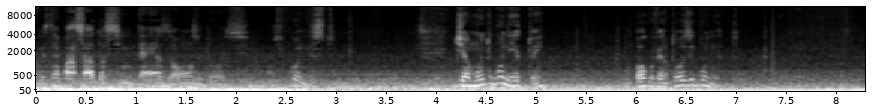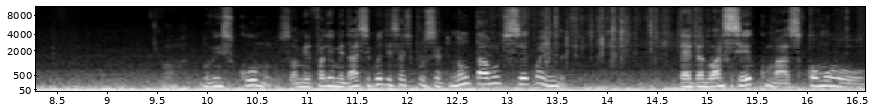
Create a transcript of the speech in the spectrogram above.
Eles têm passado assim 10, 11, 12. Mas ficou nisto. Dia muito bonito, hein? Um pouco ventoso e bonito. Ó, nuvens cúmulos. Eu falei, umidade 57%. Não está muito seco ainda. Está entrando ar seco, mas como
